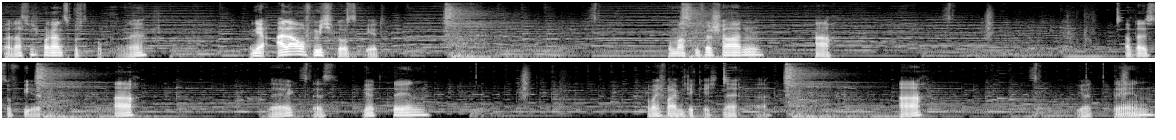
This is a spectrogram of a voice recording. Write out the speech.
So, lass mich mal ganz kurz gucken. Ne? Wenn ihr alle auf mich losgeht. Du machst wie viel Schaden? Ach. Glaube, das ist zu viel. 8, 6, ist 14. Aber ich war im Dickicht, ne? 8, 14.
